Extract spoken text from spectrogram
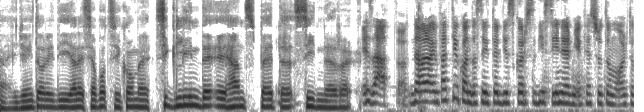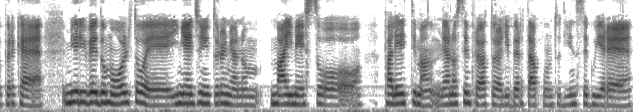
Eh, I genitori di Alessia Pozzi come Siglinde e Hans-Peter Sinner. Esatto, no, no, infatti quando ho sentito il discorso di Sinner mi è piaciuto molto perché mi rivedo molto e i miei genitori non mi hanno mai messo paletti ma mi hanno sempre dato la libertà appunto di inseguire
